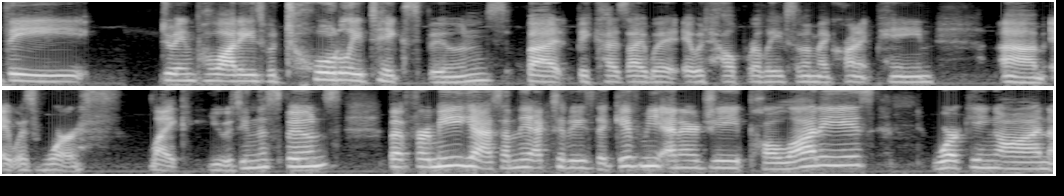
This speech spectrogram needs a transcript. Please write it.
the doing Pilates would totally take spoons, but because I would, it would help relieve some of my chronic pain. Um, it was worth like using the spoons. But for me, yeah, some of the activities that give me energy, Pilates, working on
